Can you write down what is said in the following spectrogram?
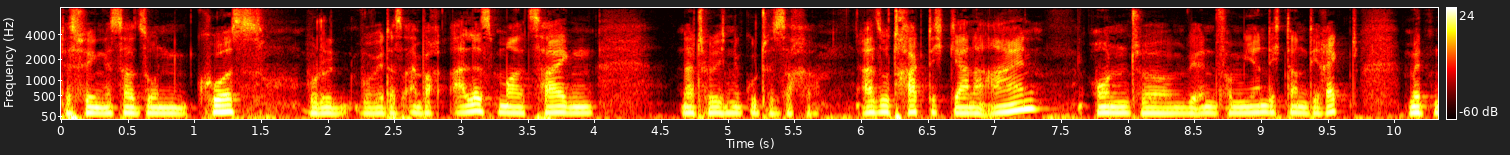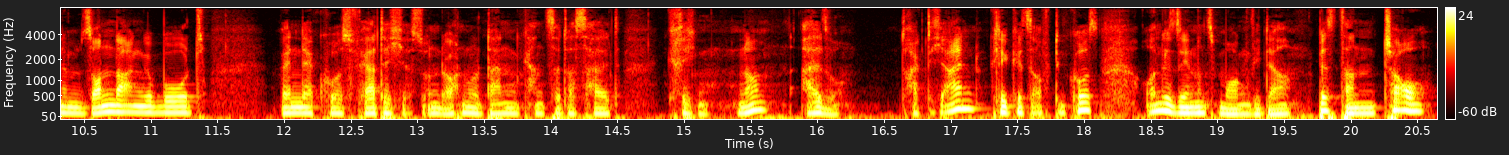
Deswegen ist halt so ein Kurs, wo, du, wo wir das einfach alles mal zeigen, natürlich eine gute Sache. Also trag dich gerne ein und äh, wir informieren dich dann direkt mit einem Sonderangebot, wenn der Kurs fertig ist. Und auch nur dann kannst du das halt kriegen. Ne? Also, trag dich ein, klick jetzt auf den Kurs und wir sehen uns morgen wieder. Bis dann, ciao.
